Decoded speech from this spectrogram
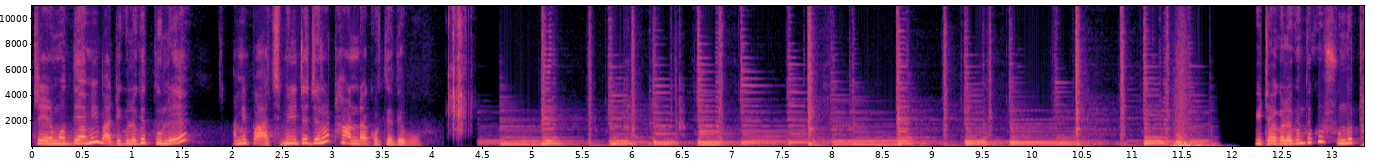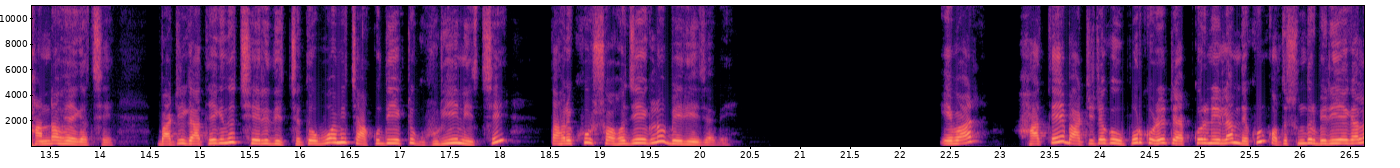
ট্রের মধ্যে আমি বাটিগুলোকে তুলে আমি পাঁচ মিনিটের জন্য ঠান্ডা করতে দেব। পিঠাগুলো কিন্তু খুব সুন্দর ঠান্ডা হয়ে গেছে। বাটির গা থেকে কিন্তু ছেড়ে দিচ্ছে। তবুও আমি চাকু দিয়ে একটু ঘুরিয়ে নিচ্ছি, তাহলে খুব সহজে এগুলো বেরিয়ে যাবে। এবার হাতে বাটিটাকে উপর করে ট্যাপ করে নিলাম। দেখুন কত সুন্দর বেরিয়ে গেল।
